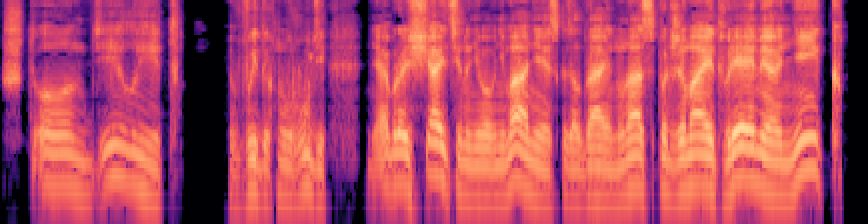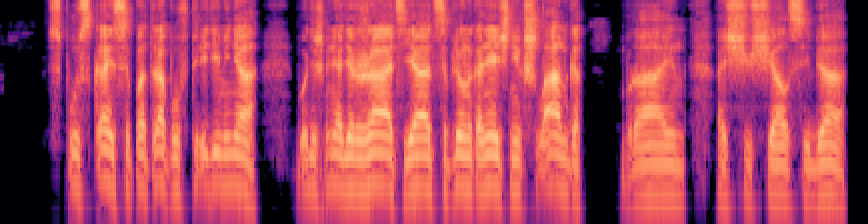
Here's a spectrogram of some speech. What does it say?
Что он делает? — выдохнул Руди. — Не обращайте на него внимания, — сказал Брайан. — У нас поджимает время. Ник, спускайся по трапу впереди меня. Будешь меня держать, я отцеплю наконечник шланга. Брайан ощущал себя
